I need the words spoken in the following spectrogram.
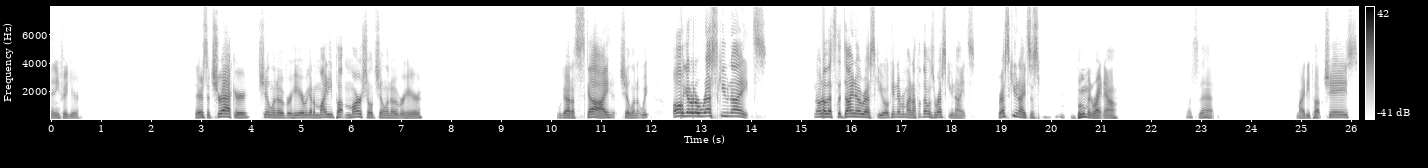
minifigure. There's a tracker chilling over here. We got a Mighty Pup Marshall chilling over here. We got a Sky chilling. We Oh, we got a Rescue Knights. No, no, that's the Dino Rescue. Okay, never mind. I thought that was Rescue Knights. Rescue Knights is booming right now. What's that? Mighty Pup Chase.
